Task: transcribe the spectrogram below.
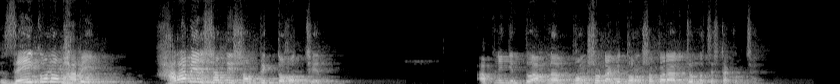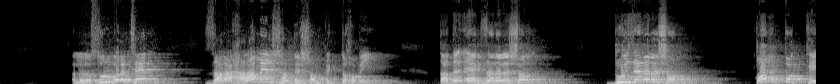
যেই কোনো ভাবে হারামের সাথে সম্পৃক্ত হচ্ছেন, আপনি কিন্তু আপনার বংশটাকে ধ্বংস করার জন্য চেষ্টা করছেন। আল্লাহ রসুল বলেছেন যারা হারামের সাথে সম্পৃক্ত হবে, তাদের এক জেনারেশন দুই জেনারেশন কমপক্ষে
